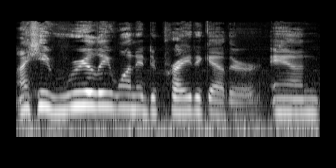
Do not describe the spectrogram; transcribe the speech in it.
Uh, he really wanted to pray together, and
